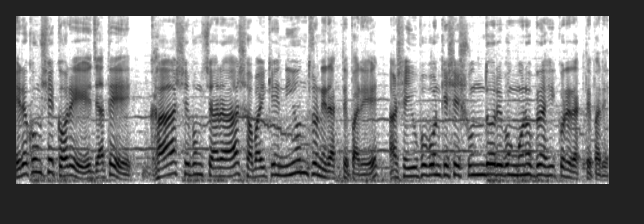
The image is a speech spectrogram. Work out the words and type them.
এরকম সে করে যাতে ঘাস এবং চারা সবাইকে নিয়ন্ত্রণে রাখতে পারে, আর সেই উপবনকে সে সুন্দর এবং মনোগ্রাহী করে রাখতে পারে।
